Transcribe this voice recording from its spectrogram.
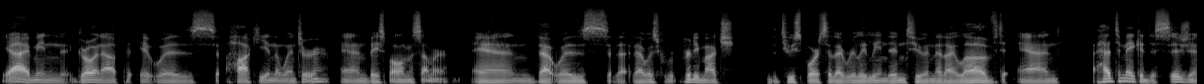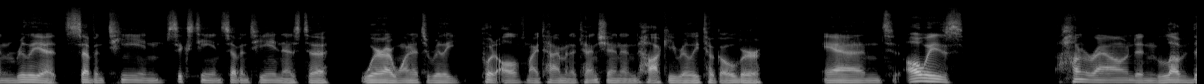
Yeah, I mean, growing up, it was hockey in the winter and baseball in the summer, and that was that, that was pretty much the two sports that I really leaned into and that I loved. And I had to make a decision really at 17, 16, 17 as to where I wanted to really put all of my time and attention. And hockey really took over, and always hung around and loved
